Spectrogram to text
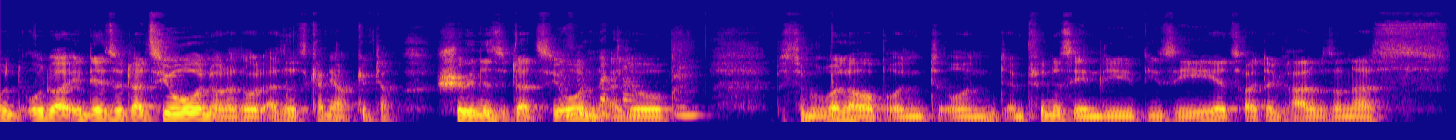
Und, oder in der Situation oder so. Also es kann ja, gibt ja schöne Situationen. also mhm. bist du im Urlaub und, und empfindest eben die, die See jetzt heute gerade besonders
